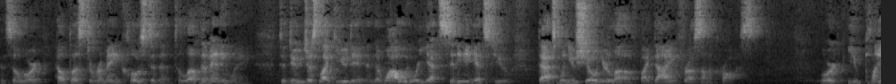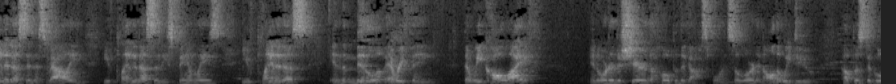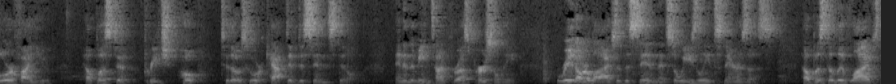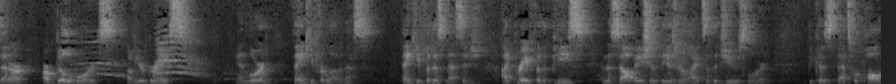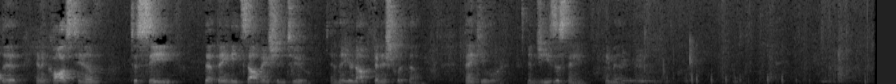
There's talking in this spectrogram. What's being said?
And so, Lord, help us to remain close to them, to love them anyway, to do just like you did, and that while we were yet sinning against you, that's when you showed your love by dying for us on the cross. Lord, you've planted us in this valley, you've planted us in these families, you've planted us in the middle of everything that we call life in order to share the hope of the gospel. And so, Lord, in all that we do, help us to glorify you. Help us to preach hope to those who are captive to sin still. And in the meantime, for us personally, rid our lives of the sin that so easily ensnares us. Help us to live lives that are, are billboards of your grace. And Lord, thank you for loving us. Thank you for this message. I pray for the peace and the salvation of the Israelites, of the Jews, Lord, because that's what Paul did, and it caused him to see that they need salvation too, and that you're not finished with them. Thank you, Lord. In Jesus' name. Amen. Amen.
